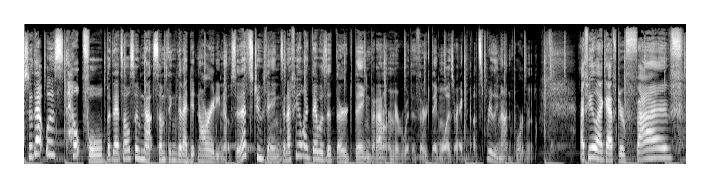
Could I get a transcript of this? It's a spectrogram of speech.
So that was helpful, but that's also not something that I didn't already know. So that's two things. And I feel like there was a third thing, but I don't remember what the third thing was right now. It's really not important. I feel like after five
